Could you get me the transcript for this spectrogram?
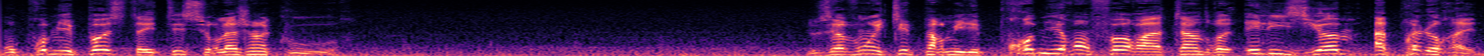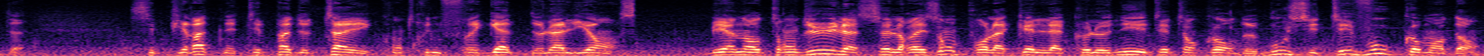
Mon premier poste a été sur l'Agincourt. Nous avons été parmi les premiers renforts à atteindre Elysium après le raid. Ces pirates n'étaient pas de taille contre une frégate de l'Alliance. Bien entendu, la seule raison pour laquelle la colonie était encore debout, c'était vous, commandant.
